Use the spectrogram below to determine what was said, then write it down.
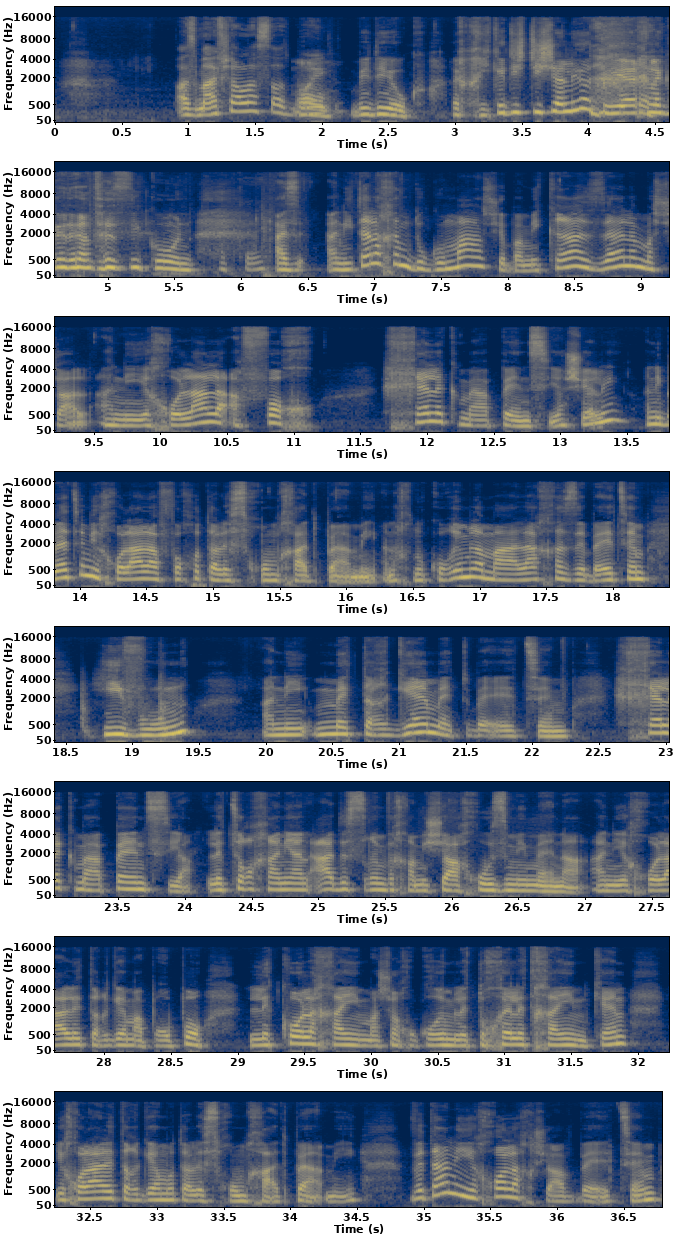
אז מה אפשר לעשות? בואי. בדיוק. חיכיתי שתשאלי אותי איך לגדר את הסיכון. Okay. אוקיי. אז אני אתן לכם דוגמה שבמקרה הזה למשל, אני יכולה להפוך חלק מהפנסיה שלי, אני בעצם יכולה להפוך אותה לסכום חד פעמי. אנחנו קוראים למהלך הזה בעצם היוון. אני מתרגמת בעצם חלק מהפנסיה, לצורך העניין עד 25% ממנה, אני יכולה לתרגם, אפרופו, לכל החיים, מה שאנחנו קוראים לתוחלת חיים, כן? יכולה לתרגם אותה לסכום חד פעמי, ודני יכול עכשיו בעצם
